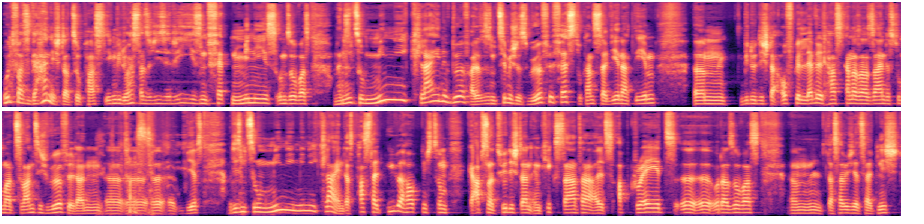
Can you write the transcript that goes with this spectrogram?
Und was gar nicht dazu passt, irgendwie, du hast also diese riesen fetten Minis und sowas. Und dann sind so mini kleine Würfel. Also das ist ein ziemliches Würfelfest. Du kannst halt je nachdem, ähm, wie du dich da aufgelevelt hast, kann das auch sein, dass du mal 20 Würfel dann äh, äh, äh, wirfst. Aber die sind so mini, mini klein. Das passt halt überhaupt nicht zum, gab's natürlich dann im Kickstarter als Upgrade äh, äh oder sowas. Ähm, das habe ich jetzt halt nicht.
